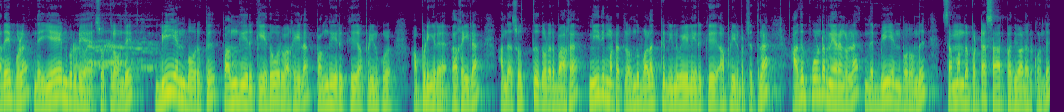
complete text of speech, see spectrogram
அதே போல் இந்த ஏ என்பவருடைய சொத்தில் வந்து பி என்பவருக்கு பங்கு இருக்குது ஏதோ ஒரு வகையில் பங்கு இருக்குது அப்படின்னு அப்படிங்கிற வகையில் அந்த சொத்து தொடர்பாக நீதிமன்றத்தில் வந்து வழக்கு நிலுவையில் இருக்குது அப்படிங்கிற பட்சத்தில் அது போன்ற நேரங்களில் இந்த பி என்பவர் வந்து சம்பந்தப்பட்ட சார் பதிவாளருக்கு வந்து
